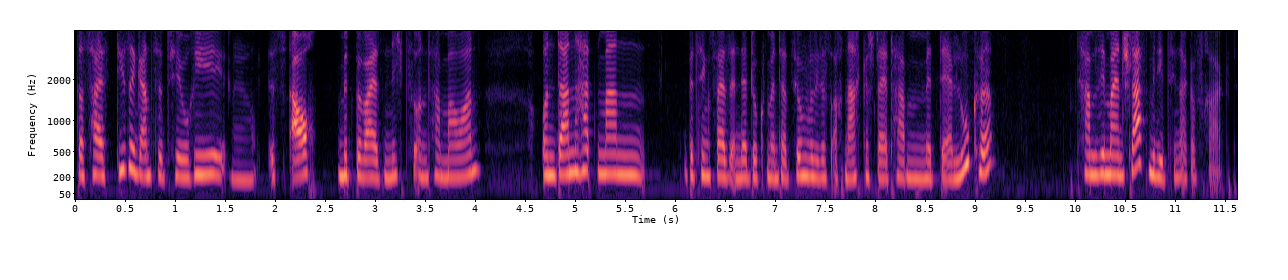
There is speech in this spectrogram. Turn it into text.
Das heißt, diese ganze Theorie Ja. ist auch mit Beweisen nicht zu untermauern. Und dann hat man, beziehungsweise in der Dokumentation, wo sie das auch nachgestellt haben mit der Luke, haben sie meinen Schlafmediziner gefragt.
